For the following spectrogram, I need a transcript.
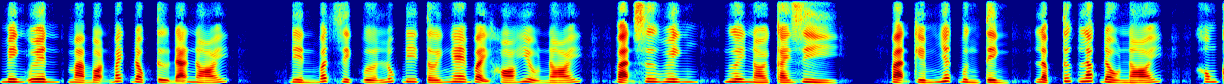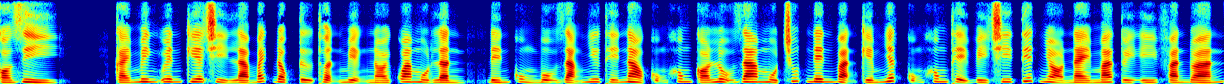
Minh Uyên mà bọn bách độc tử đã nói. Điền bất dịch vừa lúc đi tới nghe vậy khó hiểu nói, vạn sư huynh, ngươi nói cái gì? Vạn kiếm nhất bừng tỉnh, lập tức lắc đầu nói, không có gì, cái Minh Uyên kia chỉ là bách độc tử thuận miệng nói qua một lần, đến cùng bộ dạng như thế nào cũng không có lộ ra một chút nên vạn kiếm nhất cũng không thể vì chi tiết nhỏ này mà tùy ý phán đoán.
